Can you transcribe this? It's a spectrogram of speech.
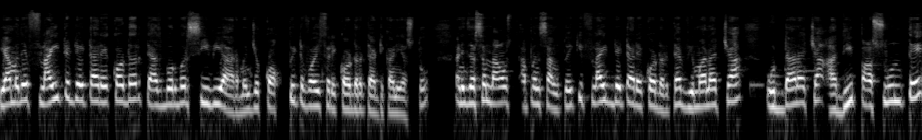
यामध्ये फ्लाईट डेटा रेकॉर्डर त्याचबरोबर सीव्हीआर म्हणजे कॉकपिट व्हॉइस रेकॉर्डर त्या ठिकाणी असतो. आणि जसं नाव आपण सांगतोय की फ्लाईट डेटा रेकॉर्डर त्या विमानाच्या उड्डाणाच्या आधीपासून ते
